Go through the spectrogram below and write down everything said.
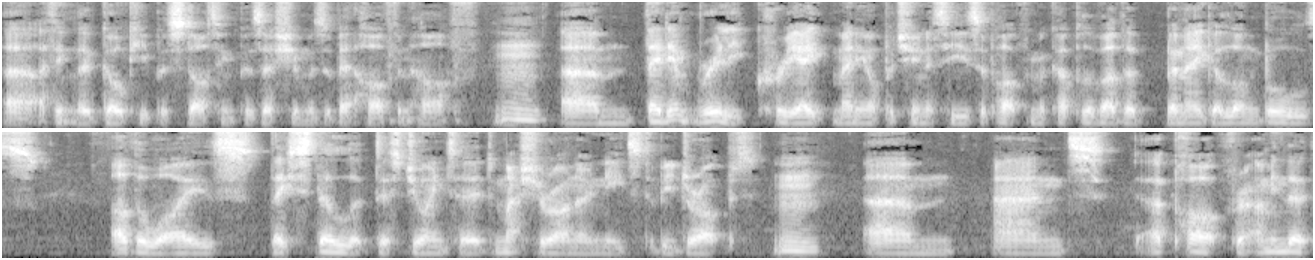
Uh, I think the goalkeeper's starting position was a bit half and half. Um, they didn't really create many opportunities apart from a couple of other Banega long balls. Otherwise, they still look disjointed. Mascherano needs to be dropped. Um, and apart from, I mean, the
